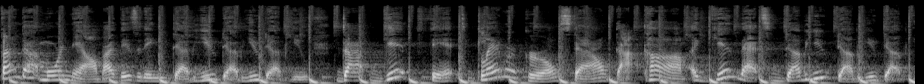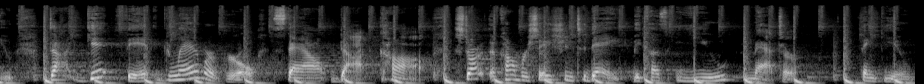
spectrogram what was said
Find out more now by visiting www.getfitglamourgirlstyle.com. Again, that's www.getfitglamourgirlstyle.com. Start the conversation today because you matter. Thank you.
